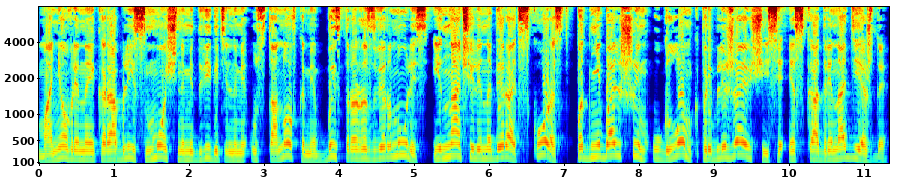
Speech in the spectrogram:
Маневренные корабли с мощными двигательными установками быстро развернулись и начали набирать скорость под небольшим углом к приближающейся эскадре «Надежды»,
